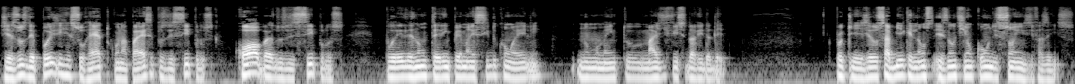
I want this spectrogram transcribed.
Jesus, depois de ressurreto, quando aparece para os discípulos, cobra dos discípulos por eles não terem permanecido com ele no momento mais difícil da vida dele. Porque Jesus sabia que ele não, eles não tinham condições de fazer isso.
